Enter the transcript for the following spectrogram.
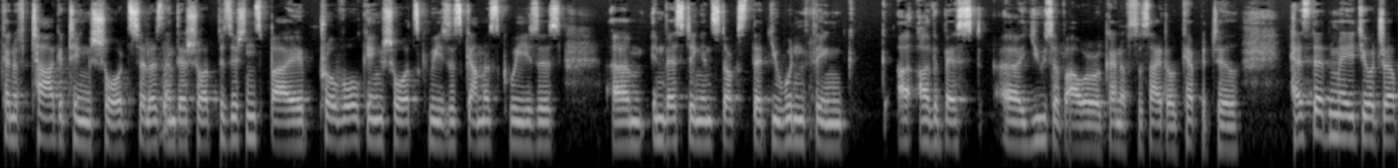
kind of targeting short sellers and their short positions by provoking short squeezes, gamma squeezes, um, investing in stocks that you wouldn't think are, are the best uh, use of our kind of societal capital. Has that made your job?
